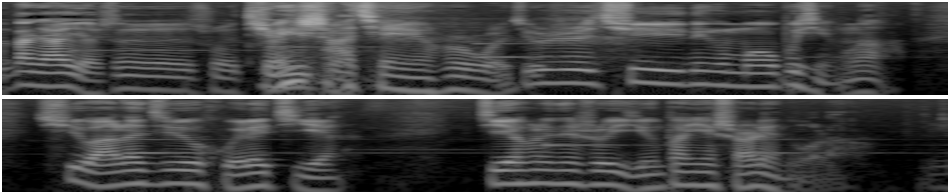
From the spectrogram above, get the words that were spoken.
大家也是说听没啥前因后果，就是去那个猫不行了，去完了就回来接，接回来那时候已经半夜十二点多了。嗯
